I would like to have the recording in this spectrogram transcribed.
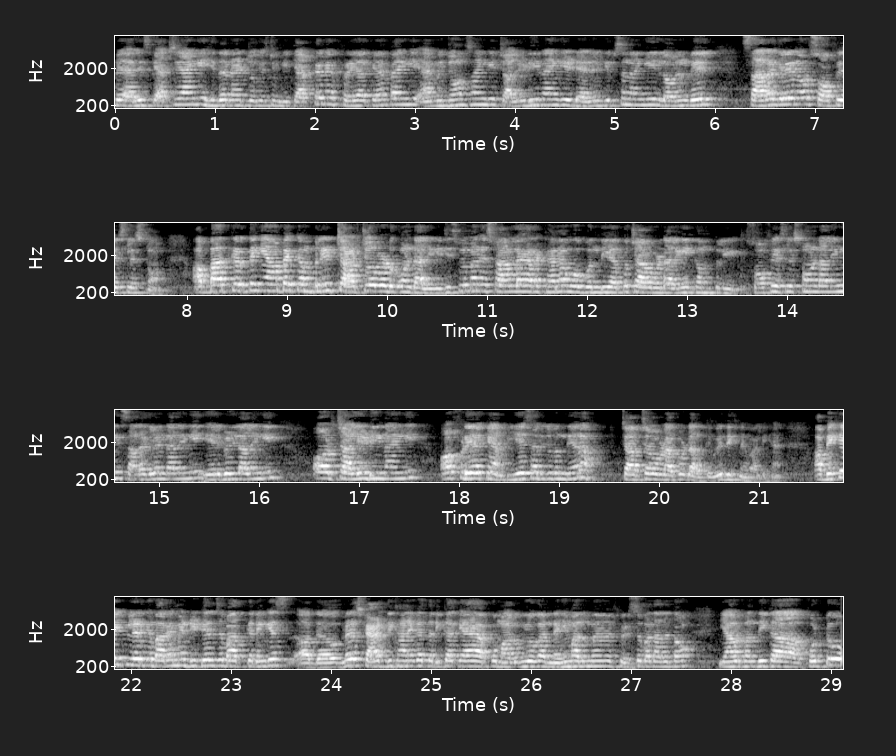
फिर एलिस कैप्सी आएँगे हिदर नाइट जो कि टीम की कैप्टन है फ्रेया कैंप आएँगे एमी जॉन्स आएँगे चार्ली डीन आएँगे डैनियल गिब्सन आएँगे लॉरेन बेल सारा ग्लेन और सोफिया स्लेस्टोन अब बात करते हैं कि यहाँ पे कंप्लीट चार चार ओवर कौन डालेंगे। जिसमें मैंने स्टार लगा रखा है ना, वो बंदी आपको चार ओवर डालेंगे कंप्लीट सोफिया स्लेस्टोन डालेंगी, सारा ग्लेन डालेंगी एलबेल डालेंगी और चार्ली डीन आएँगी और फ्रेया कैंप ये सारी जो बंदी है ना, चार चार ओवर आपको डालते हुए दिखने वाली है। अब एक एक प्लेयर के बारे में डिटेल से बात करेंगे। मेरा स्टार्ट दिखाने का तरीका क्या है, आपको मालूम ही होगा, नहीं मालूम है, मैं फिर से बता देता हूँ। यहाँ पर बंदी का फ़ोटो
